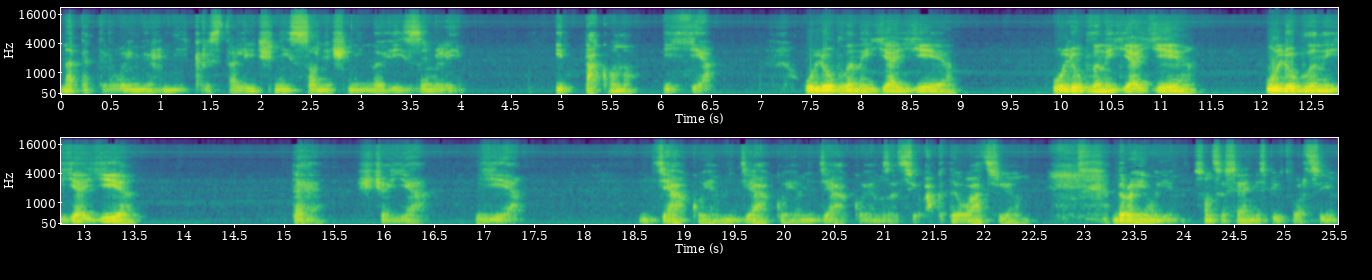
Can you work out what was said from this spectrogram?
на п'ятивимірній, кристалічній, сонячній новій землі. І так воно і є. Улюблений я є, улюблений я є, улюблений я є, те, що я є. Дякуємо, дякуємо, дякуємо за цю активацію. Дорогі мої сонцесяйні співтворці,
